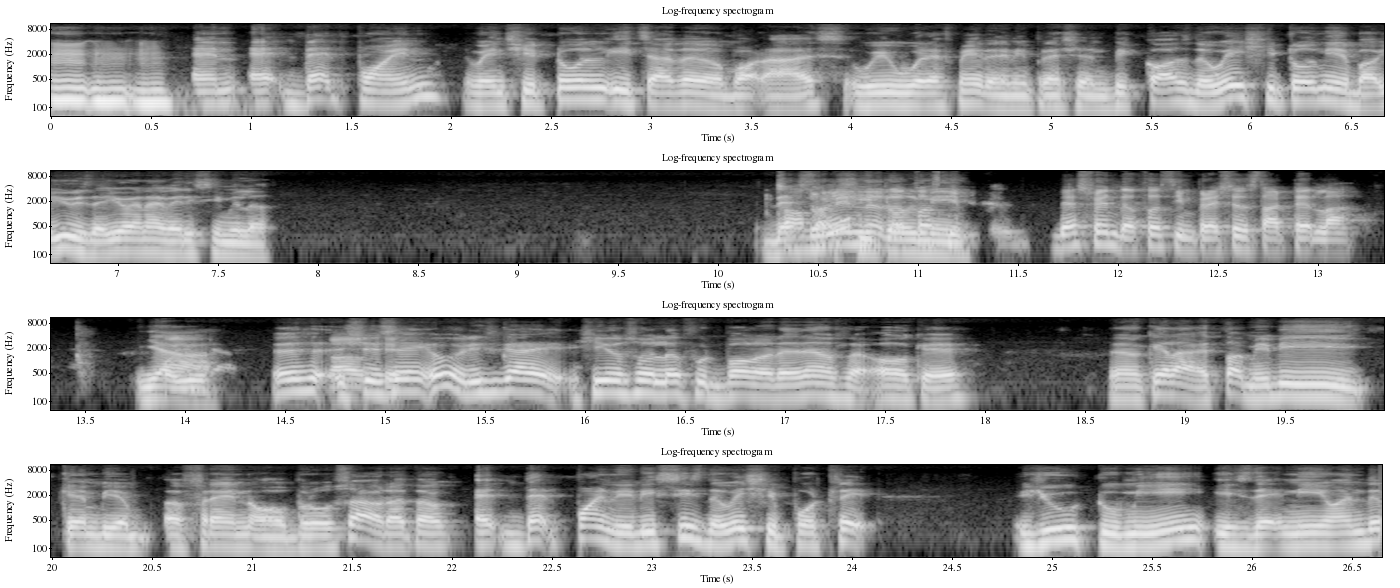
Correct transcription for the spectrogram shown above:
Mm-mm. and at that point when she told each other about us we would have made an impression because the way she told me about you is that you and i are very similar that's So what when she the told first me im- that's when the first impression started lah Yeah. you. She's oh, okay. saying, oh, this guy, he also love football. And. Then I was like, oh, okay. Then okay, lah. I thought maybe can be a, a friend or bro. So I would have thought, at that point, this is the way she portrayed you to me is that நீ வந்து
